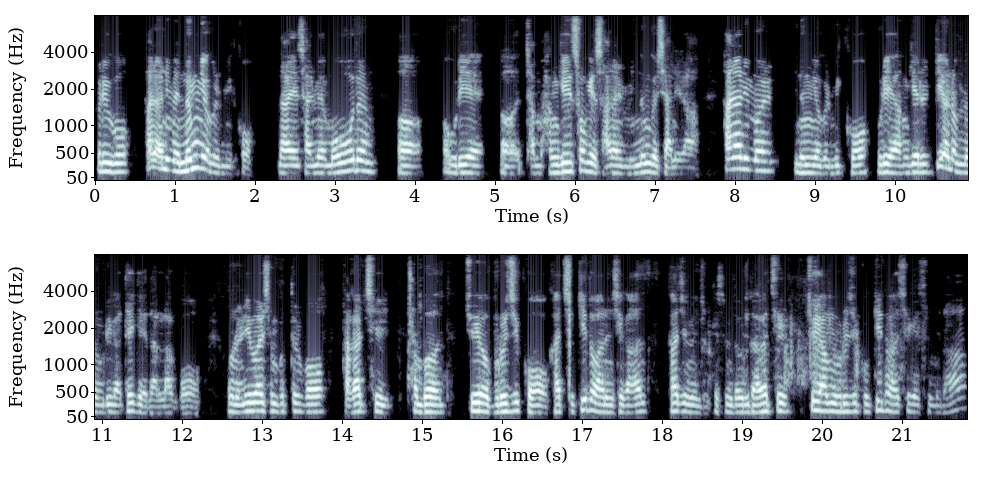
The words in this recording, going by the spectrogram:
그리고 하나님의 능력을 믿고 나의 삶의 모든 어, 우리의 어, 참 한계 속에서 하나님 믿는 것이 아니라 하나님을 능력을 믿고 우리의 한계를 뛰어넘는 우리가 되게 해달라고 오늘 이 말씀 붙들고 다 같이 한번 주여 부르짖고 같이 기도하는 시간 가지면 좋겠습니다. 우리 다 같이 주여 한번 부르짖고 기도하시겠습니다.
